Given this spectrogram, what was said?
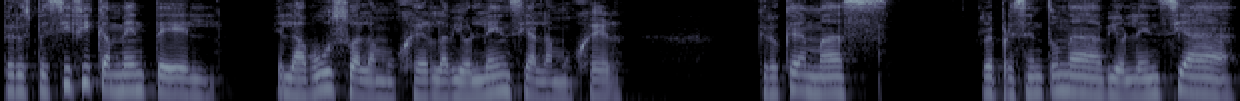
Pero específicamente el, el abuso a la mujer, la violencia a la mujer, creo que además representa una violencia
